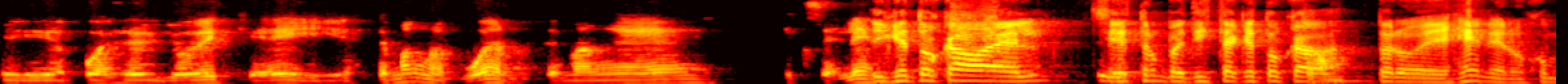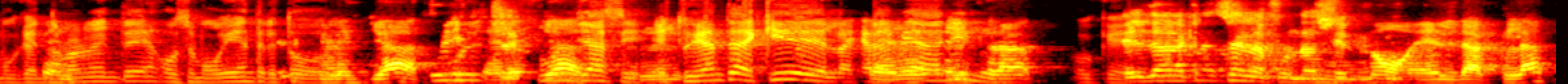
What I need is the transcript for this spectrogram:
Y después yo dije, hey, este man no es bueno, este man es excelente. ¿Y qué tocaba él? Si es trompetista, ¿qué tocaba? Pero de género, como que normalmente, o se movía entre todos. Él es jazz. Full- él es Full jazz. jazz, sí. Él- Estudiante de aquí de la Academia de Danilo. tra- Ok. Él da clases en la fundación. No, él da clase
